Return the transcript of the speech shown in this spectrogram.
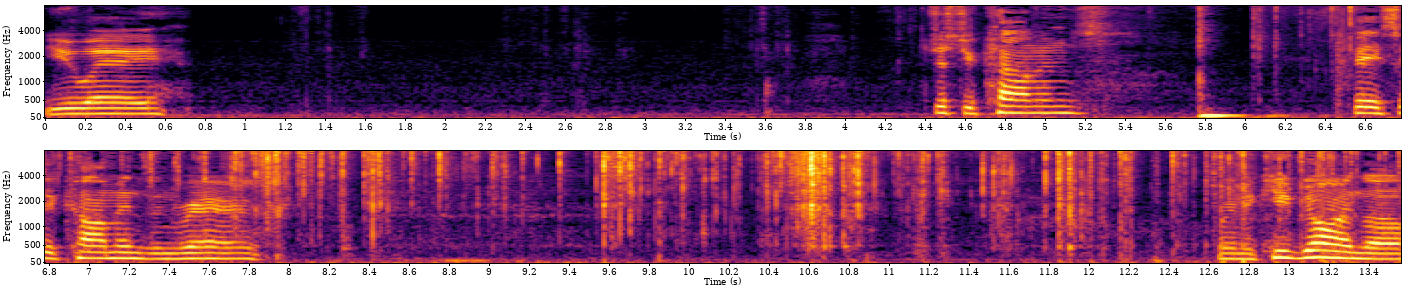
UA. Just your commons. Basic commons and rares. We're gonna keep going though.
